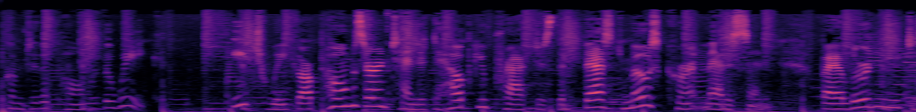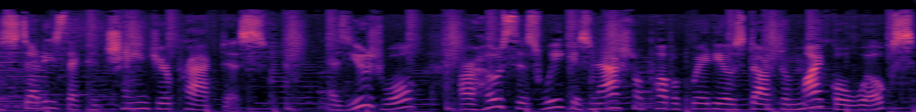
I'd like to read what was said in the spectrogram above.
Welcome to the Poem of the Week. Each week, our poems are intended to help you practice the best, most current medicine by alerting you to studies that could change your practice. As usual, our host this week is National Public Radio's Dr. Michael Wilkes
